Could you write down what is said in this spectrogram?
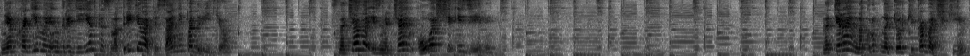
Необходимые ингредиенты смотрите в описании под видео. Сначала измельчаем овощи и зелень. Натираем на крупной терке кабачки.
